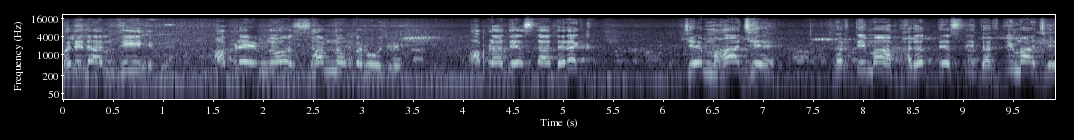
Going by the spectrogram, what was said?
બલિદાનથી આપણે એમનો સામનો કરવો જોઈએ. આપણા દેશના દરેક જે માં છે, ધરતીમાં, ભારત દેશની ધરતીમાં છે,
